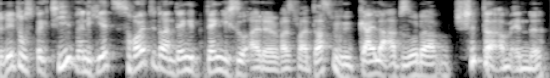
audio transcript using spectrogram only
Retrospektiv, wenn ich jetzt heute dran denke, denke ich so, Alter, was war das für ein geiler, absurder Shit da am Ende.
